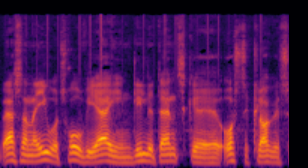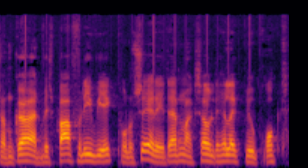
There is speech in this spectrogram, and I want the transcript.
være så naiv og tro, at vi er i en lille dansk øh, osteklokke, som gør, at hvis bare fordi vi ikke producerer det i Danmark, så vil det heller ikke blive brugt.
